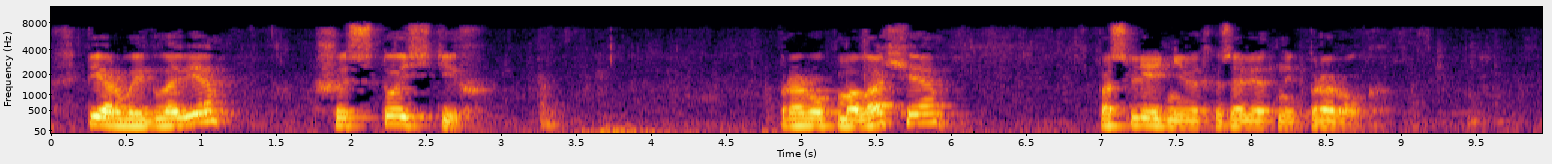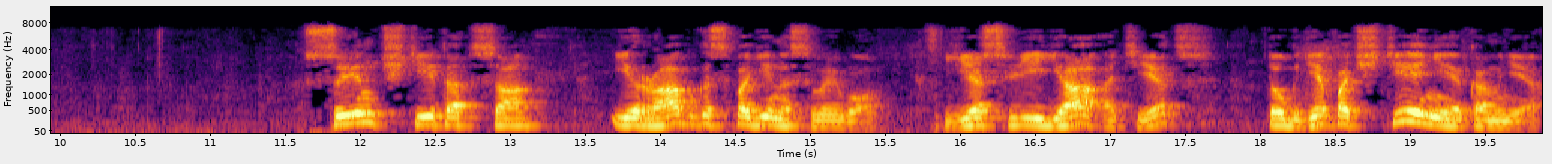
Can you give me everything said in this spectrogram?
в первой главе, шестой стих. Пророк Малахия, последний ветхозаветный пророк. «Сын чтит отца и раб господина своего. Если я отец, то где почтение ко мне?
